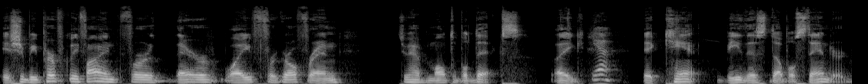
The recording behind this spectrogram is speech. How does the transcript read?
it should be perfectly fine for their wife or girlfriend to have multiple dicks. Like, Yeah. it can't be this double standard.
